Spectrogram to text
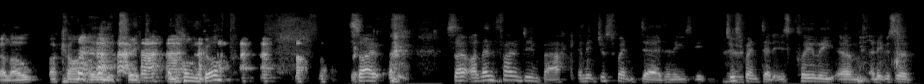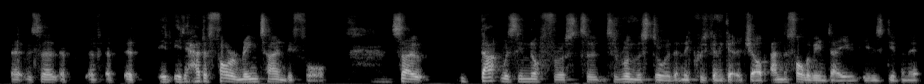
hello, I can't hear you trick, and hung up. So, so I then phoned him back, and it just went dead, and he it just went dead. It was clearly, um, and it was a, it was a, a, a, a it, it, had a foreign ringtone before, so that was enough for us to, to run the story that Mick was going to get a job, and the following day he, he was given it.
